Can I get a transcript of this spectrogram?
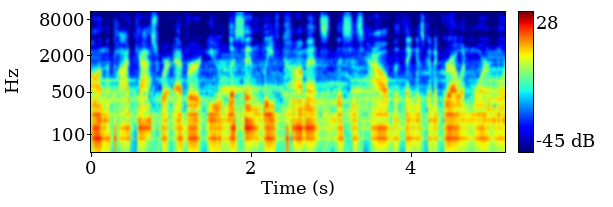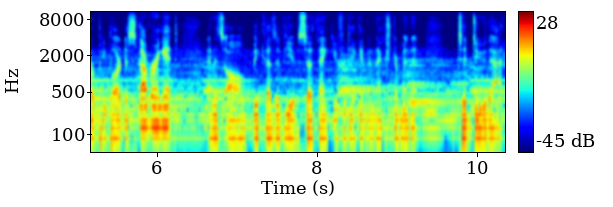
on the podcast wherever you listen. Leave comments. This is how the thing is going to grow, and more and more people are discovering it. And it's all because of you. So thank you for taking an extra minute to do that.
